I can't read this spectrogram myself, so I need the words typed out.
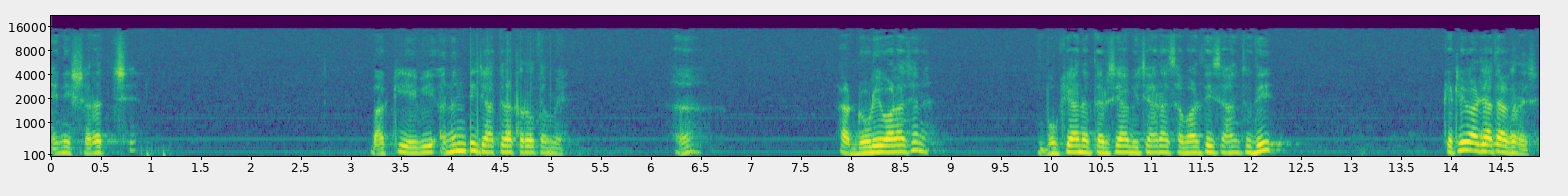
એની શરત છે. બાકી એવી અનંતી જાત્રા કરો તમે. હા? આ ડોળીવાળા છે ને, ભૂખ્યા અને તરસ્યા બિચારા સવારથી સાંજ સુધી કેટલી વાર જાત્રા કરે છે?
